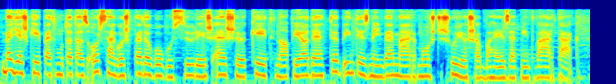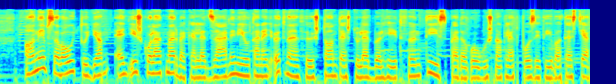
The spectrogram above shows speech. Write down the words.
Vegyes képet mutat az országos pedagógus szűrés első két napja, de több intézményben már most súlyosabb a helyzet, mint várták. A népszava úgy tudja, egy iskolát már be kellett zárni, miután egy 50 fős tantestületből hétfőn 10 pedagógusnak lett pozitív a tesztje.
